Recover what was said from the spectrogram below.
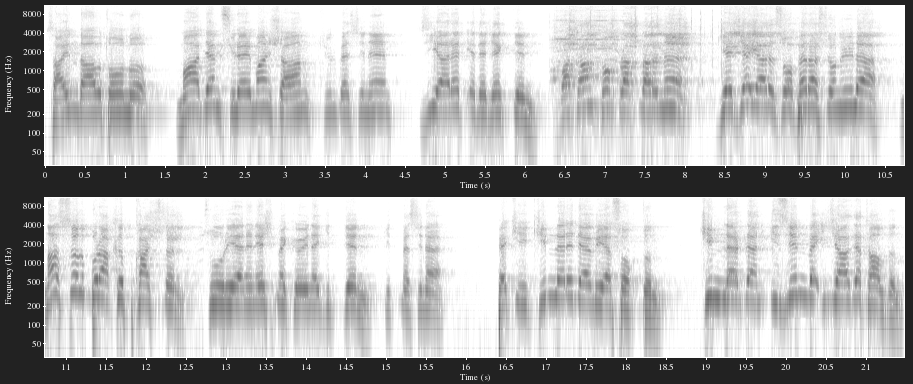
Sayın Davutoğlu madem Süleyman Şah'ın türbesini ziyaret edecektin, vatan topraklarını gece yarısı operasyonuyla nasıl bırakıp kaçtın? Suriye'nin Eşme köyüne gittin, gitmesine. Peki kimleri devreye soktun? Kimlerden izin ve icazet aldın?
